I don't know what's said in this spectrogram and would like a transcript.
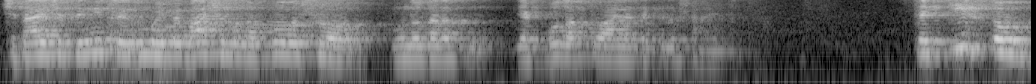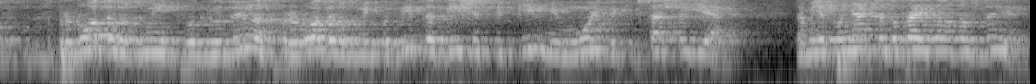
Читаючи це місце, я думаю, ми бачимо навколо, що воно зараз як було актуальне, так і лишається. Це ті, хто з- природи розуміють, людина з природи розуміє, подивіться в більшості фільмів, мультиків, все, що є. Там є поняття добра і зла завжди.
